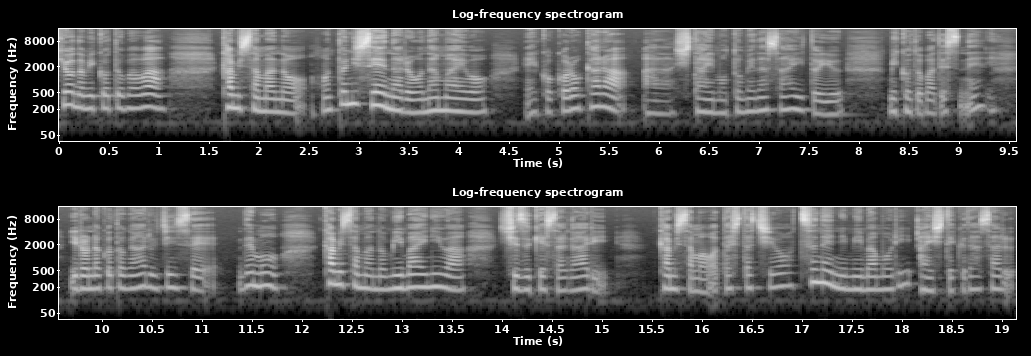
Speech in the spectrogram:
今日の御言葉は神様の本当に聖なるお名前をえ心からあ慕い求めなさいという御言葉ですね。いろんなことがある人生でも神様の見舞いには静けさがあり神様は私たちを常に見守り愛してくださる。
